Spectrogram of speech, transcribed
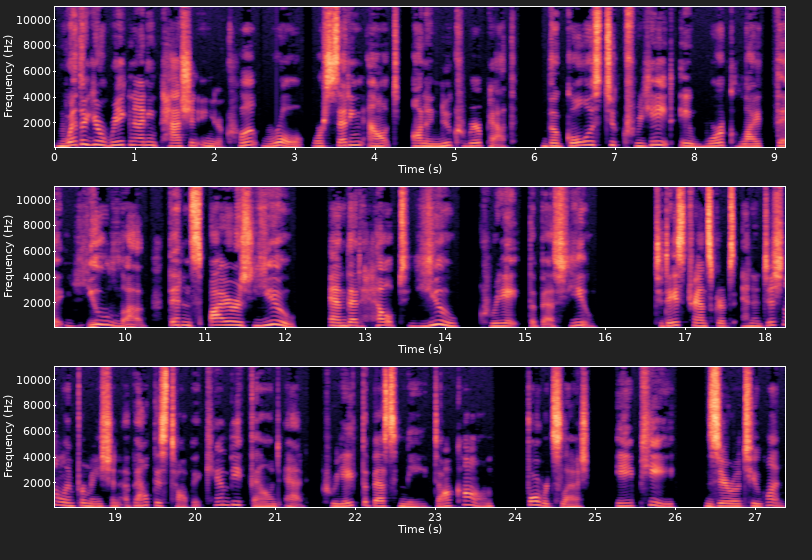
whether you're reigniting passion in your current role or setting out on a new career path, the goal is to create a work life that you love, that inspires you, and that helps you create the best you. Today's transcripts and additional information about this topic can be found at createthebestme.com forward slash EP021.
